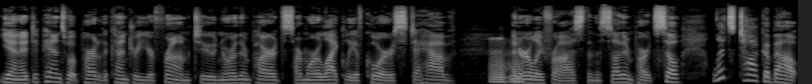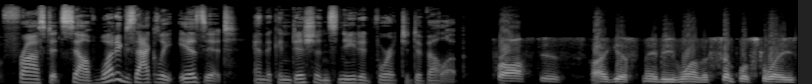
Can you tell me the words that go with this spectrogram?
Yeah, and it depends what part of the country you're from, too. Northern parts are more likely, of course, to have mm-hmm. an early frost than the southern parts. So let's talk about frost itself. What exactly is it and the conditions needed for it to develop? Frost is, I guess, maybe one of the simplest ways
